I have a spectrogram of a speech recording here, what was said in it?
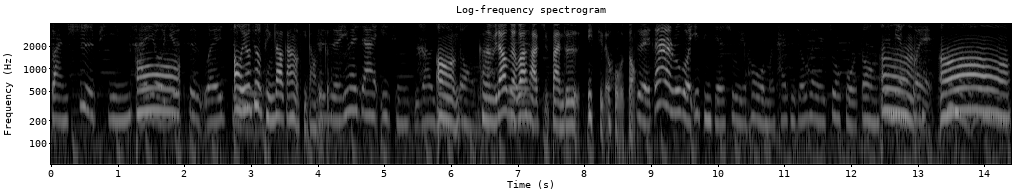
短视频还有 YouTube 为主。哦，YouTube 频道刚刚有提到那个，对对，因为现在疫情比较严重，可能比较没有办法举办就是一起的活动。对，当然如果疫情结束以后，我们开始就会做活动见面会。哦，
